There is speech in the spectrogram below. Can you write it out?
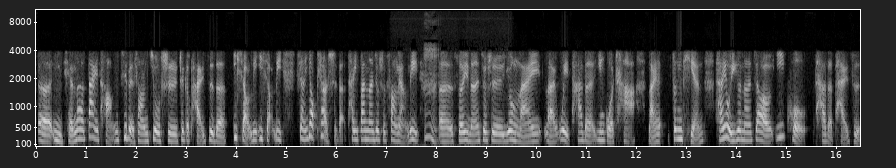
呃，以前呢代糖基本上就是这个牌子的一小粒一小粒，像药片似的，它一般呢就是放两粒，呃，所以呢就是用来来为它的英国茶来增甜。还有一个呢叫 Equal。”它的牌子，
